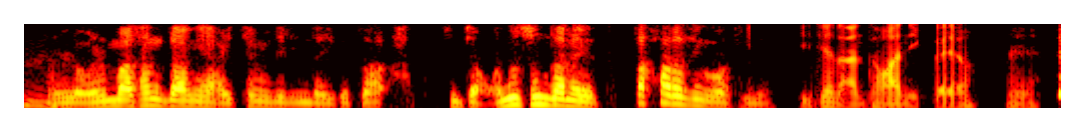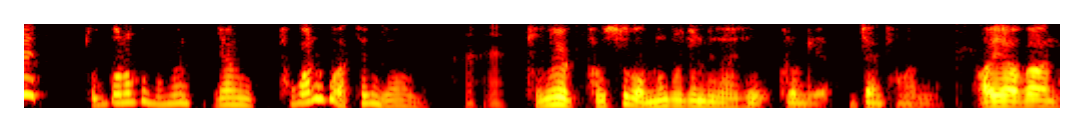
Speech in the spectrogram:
음. 얼- 얼마 상당의 아이템을 드린다. 이것도 하- 진짜 어느 순간에 딱 사라진 것 같은데. 이젠 안 통하니까요 예. 돈 버는 거 보면 그냥 통하는 것 같아 그냥. 돈을 벌 수가 없는 구조인데 사실 그런 게 진짜 안 통하는. 아 여간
